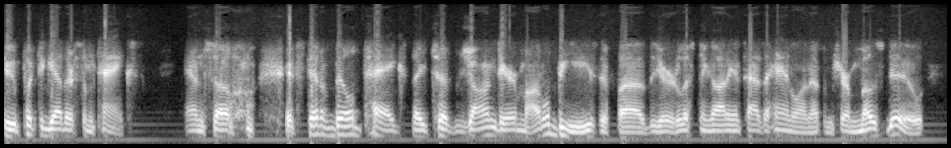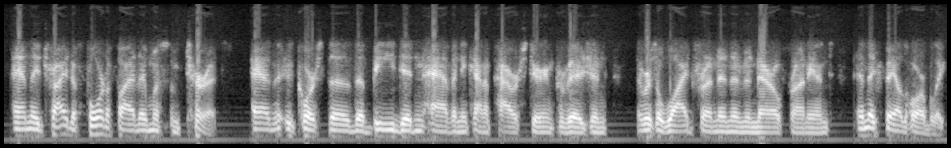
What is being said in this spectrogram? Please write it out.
to put together some tanks and so instead of build tanks, they took John Deere Model Bs, if uh, your listening audience has a handle on this, I'm sure most do, and they tried to fortify them with some turrets. And of course, the, the B didn't have any kind of power steering provision. There was a wide front end and a narrow front end, and they failed horribly.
